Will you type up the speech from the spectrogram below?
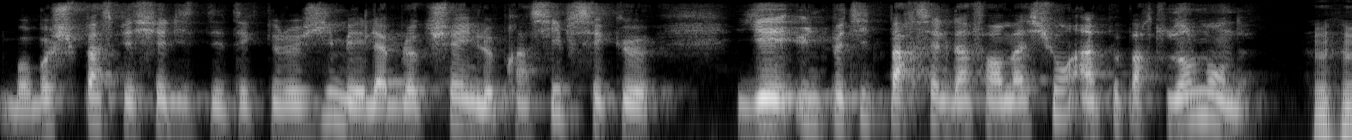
bon, moi je suis pas spécialiste des technologies, mais la blockchain, le principe, c'est que il y ait une petite parcelle d'information un peu partout dans le monde. Mmh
